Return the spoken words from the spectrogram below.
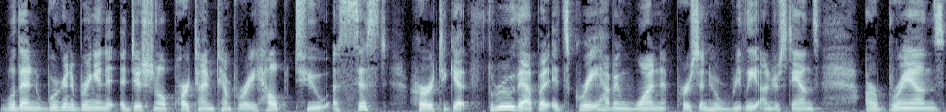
well, then we're going to bring in additional part time temporary help to assist her to get through that. But it's great having one person who really understands our brands,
